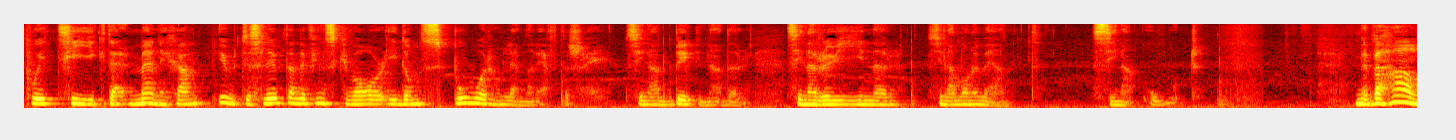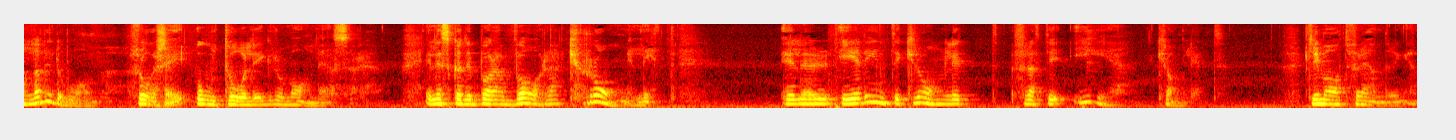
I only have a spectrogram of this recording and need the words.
poetik där människan uteslutande finns kvar i de spår hon lämnar efter sig. Sina byggnader, sina ruiner, sina monument, sina ord. Men vad handlar det då om? Frågar sig otålig romanläsare. Eller ska det bara vara krångligt eller är det inte krångligt för att det är krångligt? Klimatförändringen,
